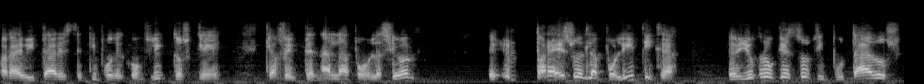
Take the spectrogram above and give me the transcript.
para evitar este tipo de conflictos que, que afecten a la población. Eh, eh, para eso es la política. Pero yo creo que estos diputados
